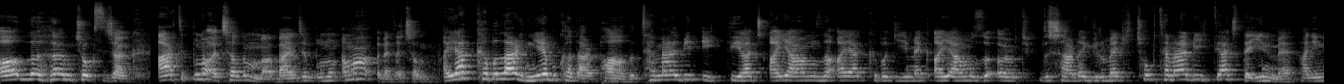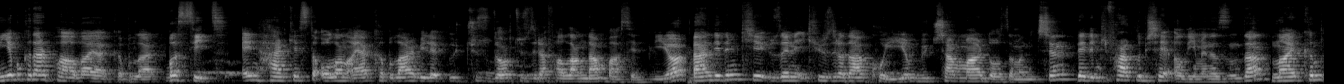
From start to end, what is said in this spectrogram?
Allah'ım çok sıcak. Artık bunu açalım mı? Bence bunun ama evet açalım. Ayakkabılar niye bu kadar pahalı? Temel bir ihtiyaç. Ayağımıza ayakkabı giymek, ayağımızı örtüp dışarıda yürümek çok temel bir ihtiyaç değil mi? Hani niye bu kadar pahalı ayakkabılar? Basit, en herkeste olan ayakkabılar bile 300-400 lira falandan bahsediliyor. Ben dedim ki üzerine 200 lira daha koyayım. Bütçem vardı o zaman için. Dedim ki farklı bir şey alayım en azından. Nike'ın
